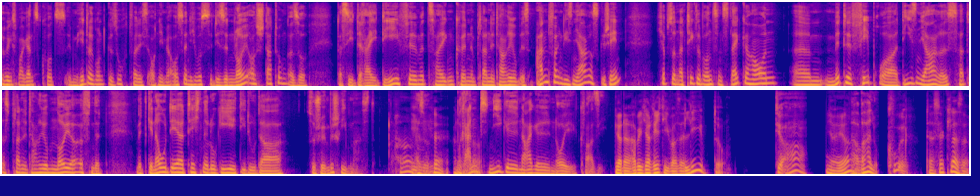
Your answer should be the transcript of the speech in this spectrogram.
übrigens mal ganz kurz im Hintergrund gesucht, weil ich es auch nicht mehr auswendig wusste. Diese Neuausstattung, also dass sie 3D-Filme zeigen können im Planetarium, ist Anfang diesen Jahres geschehen. Ich habe so einen Artikel bei uns in Slack gehauen. Ähm, Mitte Februar diesen Jahres hat das Planetarium neu eröffnet. Mit genau der Technologie, die du da so schön beschrieben hast. Ah, also okay, Brand, Nigel, Nagel, neu quasi. Ja, dann habe ich ja richtig was erlebt. Du. Ja. Ja, ja. Aber hallo. Cool. Das ist ja klasse.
